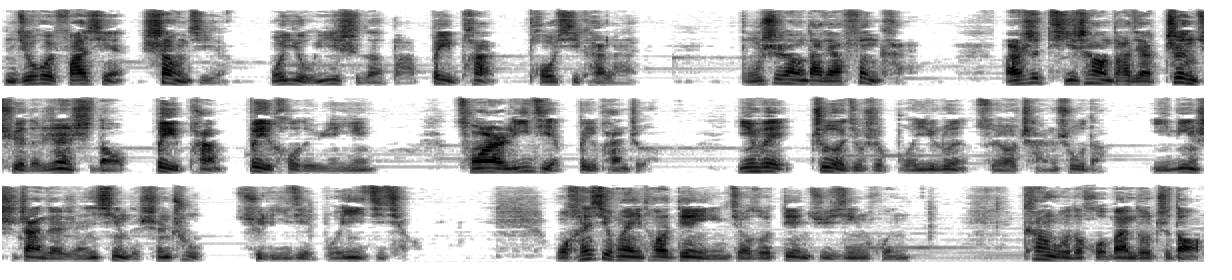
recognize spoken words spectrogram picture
你就会发现上节我有意识的把背叛剖析开来，不是让大家愤慨，而是提倡大家正确的认识到背叛背后的原因，从而理解背叛者。因为这就是博弈论所要阐述的，一定是站在人性的深处去理解博弈技巧。我很喜欢一套电影，叫做《电锯惊魂》，看过的伙伴都知道，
